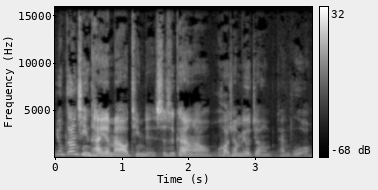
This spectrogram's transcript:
用钢琴弹也蛮好听的，试试看啊！我好像没有这样弹过哦。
